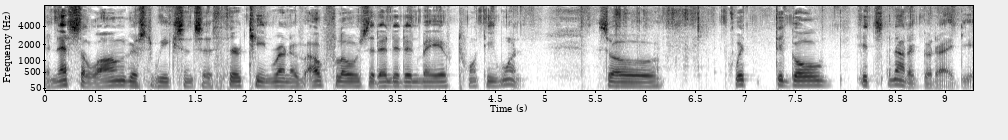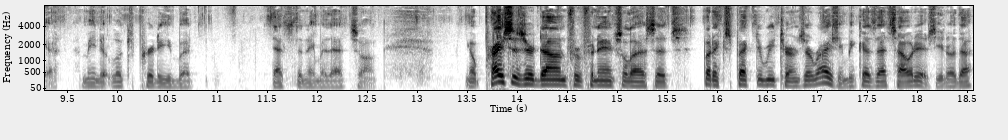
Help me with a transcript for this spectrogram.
And that's the longest week since a 13 run of outflows that ended in May of 21. So with the gold, it's not a good idea. I mean, it looks pretty, but that's the name of that song. You know, prices are down for financial assets, but expected returns are rising because that's how it is. You know, the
